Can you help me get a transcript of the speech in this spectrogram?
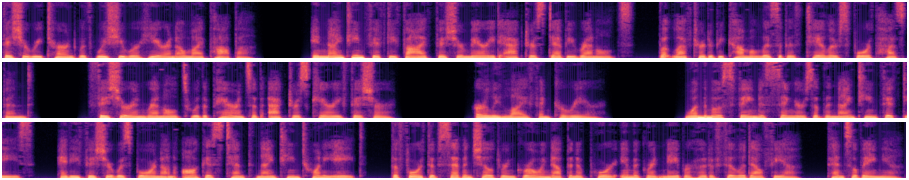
Fisher returned with Wish You Were Here and Oh My Papa. In 1955, Fisher married actress Debbie Reynolds, but left her to become Elizabeth Taylor's fourth husband. Fisher and Reynolds were the parents of actress Carrie Fisher. Early life and career. One of the most famous singers of the 1950s, Eddie Fisher was born on August 10, 1928, the fourth of seven children growing up in a poor immigrant neighborhood of Philadelphia, Pennsylvania.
